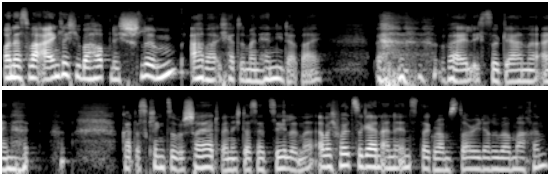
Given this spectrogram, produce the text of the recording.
Und das war eigentlich überhaupt nicht schlimm, aber ich hatte mein Handy dabei, weil ich so gerne eine Gott, das klingt so bescheuert, wenn ich das erzähle, ne? Aber ich wollte so gerne eine Instagram-Story darüber machen.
